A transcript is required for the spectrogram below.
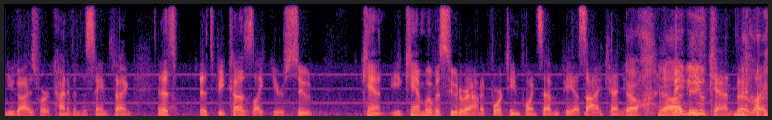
you guys were kind of in the same thing, and it's it's because like your suit can't you can't move a suit around at 14.7 psi, can you? No, no, Maybe be- you can, but no, like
